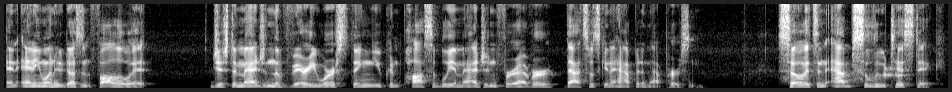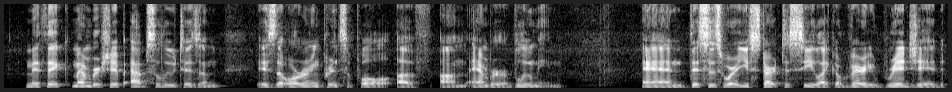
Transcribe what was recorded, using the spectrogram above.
And anyone who doesn't follow it, just imagine the very worst thing you can possibly imagine forever. That's what's going to happen to that person. So it's an absolutistic. Mythic membership absolutism is the ordering principle of um, amber or blue meme. And this is where you start to see like a very rigid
